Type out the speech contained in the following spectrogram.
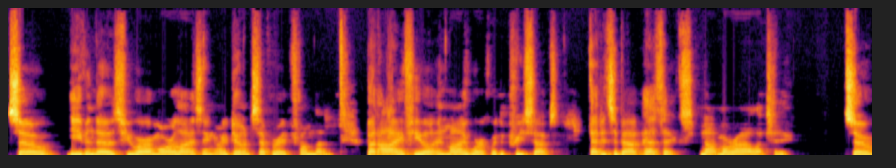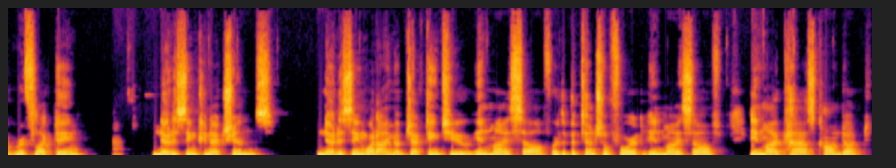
So even those who are moralizing, I don't separate from them. But I feel in my work with the precepts that it's about ethics, not morality. So reflecting, noticing connections, noticing what I'm objecting to in myself or the potential for it in myself, in my past conduct,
